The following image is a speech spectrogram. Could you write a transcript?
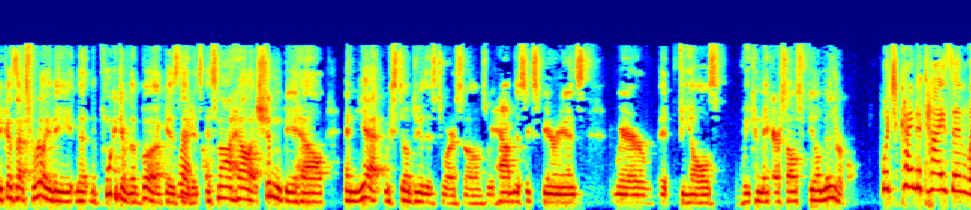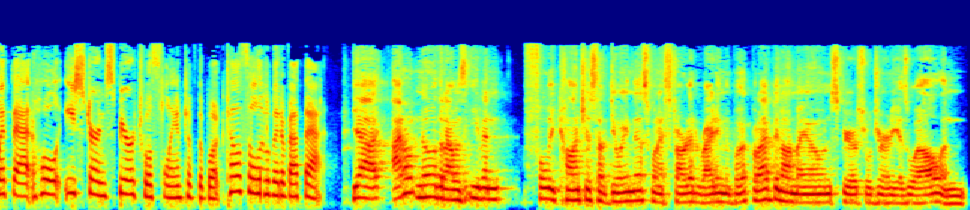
because that's really the, the, the point of the book is right. that it's, it's not hell. It shouldn't be hell. And yet we still do this to ourselves. We have this experience where it feels we can make ourselves feel miserable. Which kind of ties in with that whole Eastern spiritual slant of the book. Tell us a little bit about that. Yeah, I don't know that I was even fully conscious of doing this when I started writing the book, but I've been on my own spiritual journey as well. And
